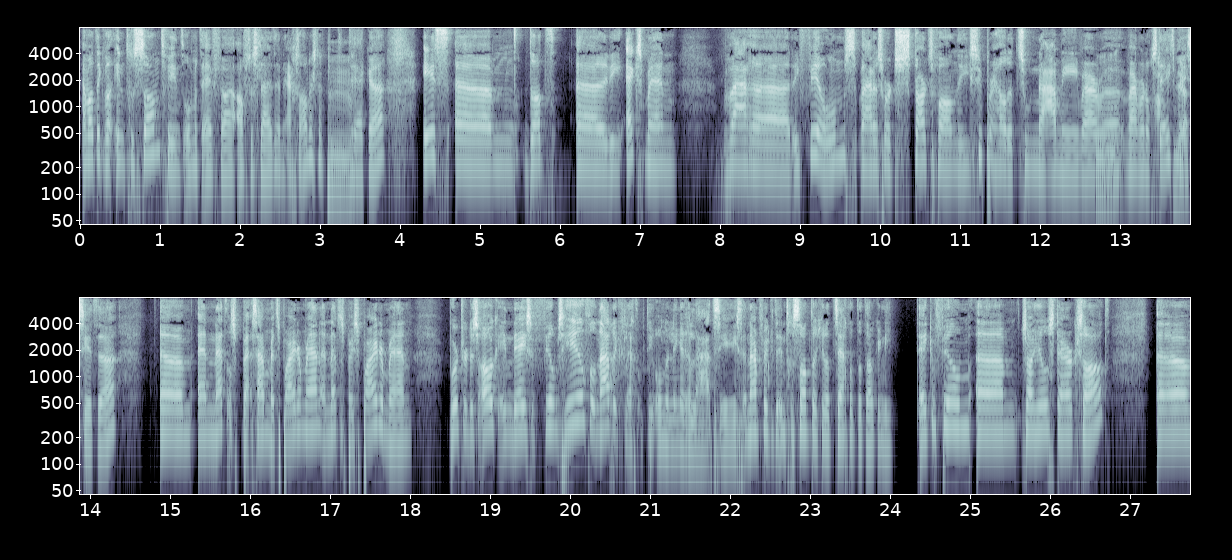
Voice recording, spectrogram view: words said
En wat ik wel interessant vind, om het even af te sluiten en ergens anders naartoe te trekken, is ehm, dat eh, die X-Men waren die films waren een soort start van die superhelden tsunami waar we, waar we nog steeds mee Ja. zitten. Ehm, en net als bij, samen met Spider-Man en net als bij Spider-Man wordt er dus ook in deze films heel veel nadruk gelegd op die onderlinge relaties. En daar vind ik het interessant dat je dat zegt dat dat ook in die tekenfilm ehm, zo heel sterk zat. Ehm,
